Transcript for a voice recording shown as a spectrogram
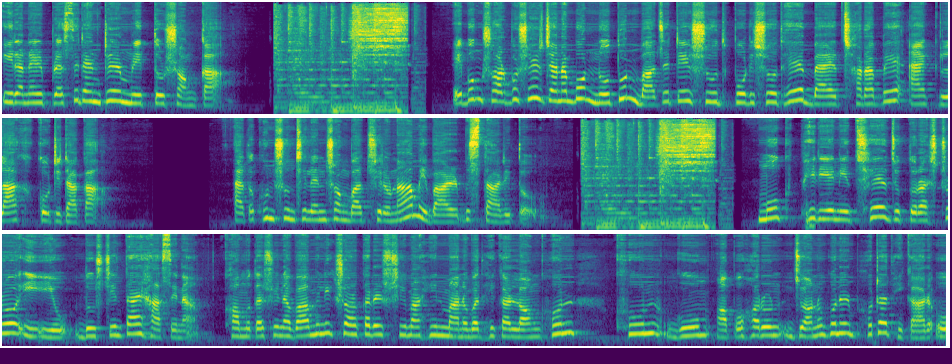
ইরানের প্রেসিডেন্টের মৃত্যুর শঙ্কা। এবং সর্বশেষ জানাব, নতুন বাজেটে সুদ পরিশোধে ব্যয় ছাড়াবে এক লাখ কোটি টাকা। এতক্ষণ শুনছিলেন সংবাদ শিরোনাম, এবার বিস্তারিত। মুখ ফিরিয়ে নিচ্ছে যুক্তরাষ্ট্র ইইউ, দুশ্চিন্তায় হাসিনা। ক্ষমতাসীন আওয়ামী লীগ সরকারের সীমাহীন মানবাধিকার লঙ্ঘন, খুন, গুম, অপহরণ, জনগণের ভোটাধিকার ও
